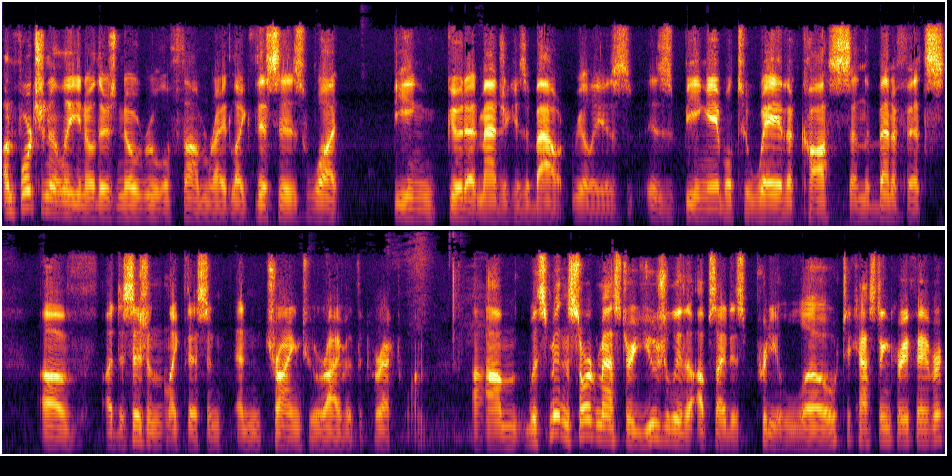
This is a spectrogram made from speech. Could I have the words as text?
unfortunately, you know, there's no rule of thumb, right? Like this is what being good at Magic is about. Really, is is being able to weigh the costs and the benefits of a decision like this, and and trying to arrive at the correct one. Um, with Smitten Swordmaster, usually the upside is pretty low to casting Curry Favor.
